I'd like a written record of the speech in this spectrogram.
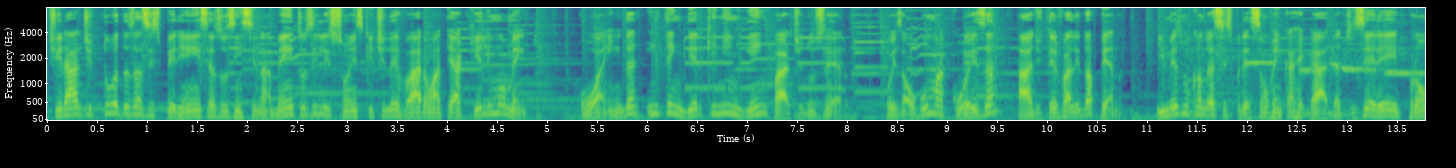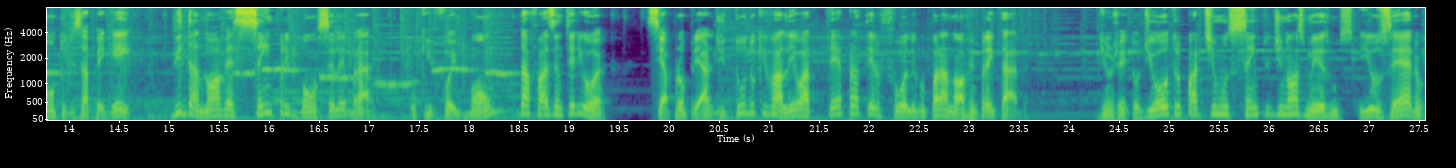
tirar de todas as experiências os ensinamentos e lições que te levaram até aquele momento, ou ainda entender que ninguém parte do zero, pois alguma coisa há de ter valido a pena. E mesmo quando essa expressão vem carregada de zerei, pronto, desapeguei, vida nova é sempre bom celebrar o que foi bom da fase anterior, se apropriar de tudo que valeu até para ter fôlego para a nova empreitada. De um jeito ou de outro, partimos sempre de nós mesmos, e o zero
